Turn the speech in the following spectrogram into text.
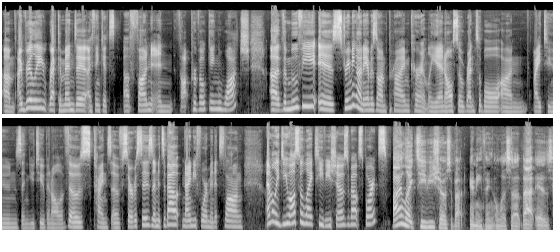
Um, I really recommend it. I think it's a fun and thought provoking watch. Uh, the movie is streaming on Amazon Prime currently and also rentable on iTunes and YouTube and all of those kinds of services. And it's about 94 minutes long. Emily, do you also like TV shows about sports? I like TV shows about anything, Alyssa. That is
